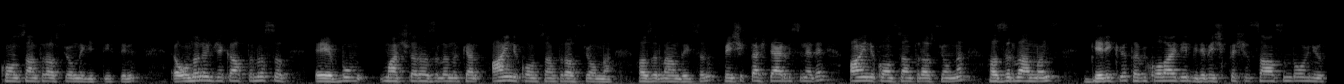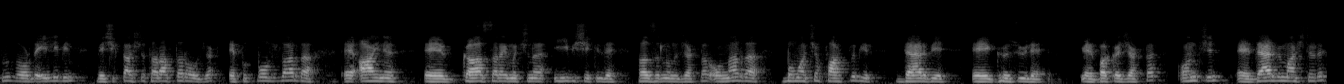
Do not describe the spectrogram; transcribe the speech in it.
konsantrasyonla gittiyseniz, e, ondan önceki hafta nasıl e, bu maçlara hazırlanırken aynı konsantrasyonla hazırlandıysanız Beşiktaş derbisine de aynı konsantrasyonla hazırlanmanız gerekiyor. Tabii kolay değil. Bir de Beşiktaş'ın sahasında oynuyorsunuz. Orada 50 bin Beşiktaşlı taraftar olacak. E, futbolcular da e, aynı e, Galatasaray maçına iyi bir şekilde hazırlanacaklar. Onlar da bu maça farklı bir derbi e, gözüyle e, bakacaklar. Onun için e, derbi maçları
